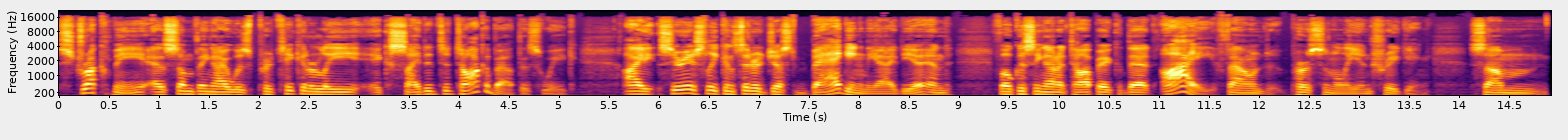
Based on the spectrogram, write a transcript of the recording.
struck me as something I was particularly excited to talk about this week. I seriously considered just bagging the idea and focusing on a topic that I found personally intriguing some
